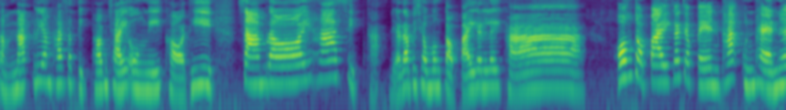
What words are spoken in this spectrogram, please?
สำนักเลี่ยมพลาสติกพร้อมใช้องค์นี้ขอที่ 350 ค่ะ เดี๋ยวเราไปชมองค์ต่อไปกันเลยค่ะ องค์ต่อไปก็จะเป็นพระขุนแผนเนื้อ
